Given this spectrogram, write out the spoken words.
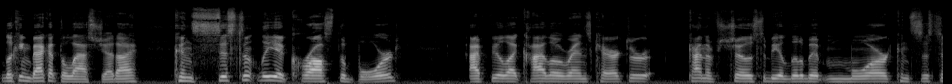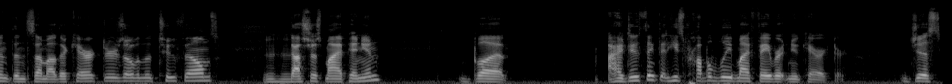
looking back at The Last Jedi, consistently across the board, I feel like Kylo Ren's character kind of shows to be a little bit more consistent than some other characters over the two films. Mm-hmm. That's just my opinion. But I do think that he's probably my favorite new character. Just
